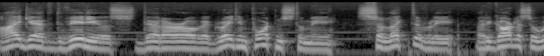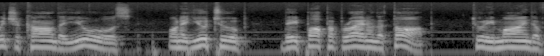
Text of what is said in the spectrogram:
I get the videos that are of a great importance to me selectively, regardless of which account I use. On a YouTube, they pop up right on the top to remind of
